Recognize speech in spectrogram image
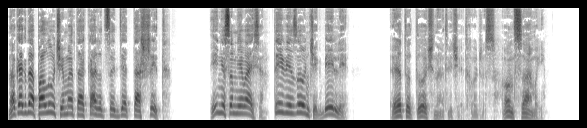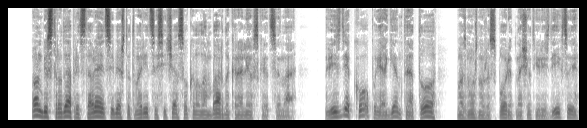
но когда получим, это окажется деташит. И не сомневайся, ты везунчик, Билли. — Это точно, — отвечает Ходжес. — Он самый. Он без труда представляет себе, что творится сейчас около ломбарда королевская цена. Везде копы и агенты АТО, возможно, уже спорят насчет юрисдикции,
